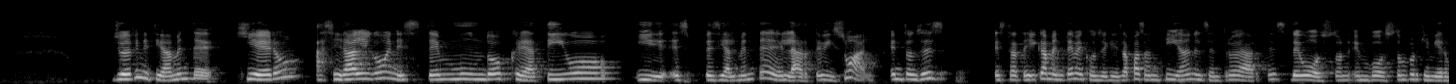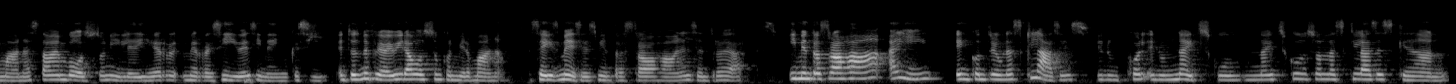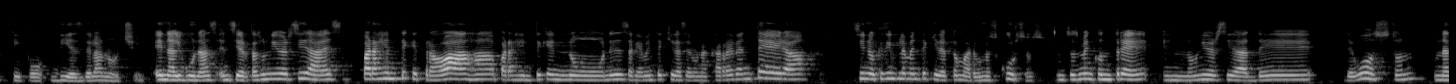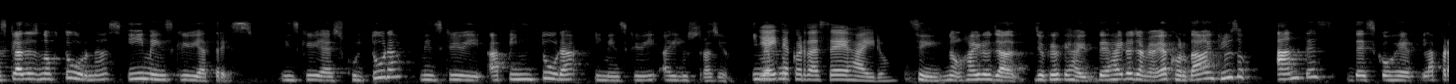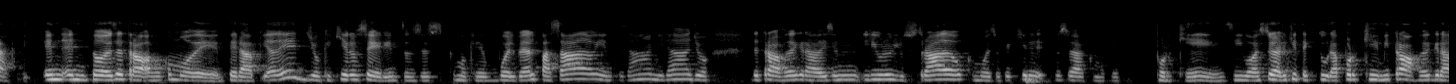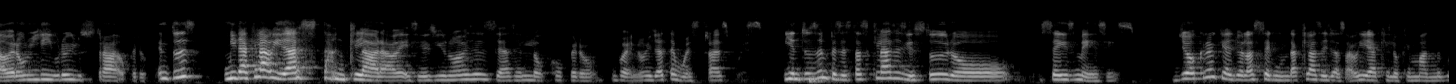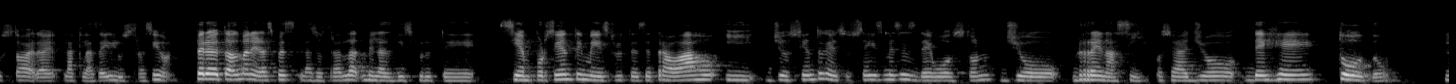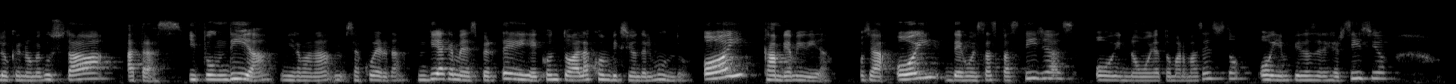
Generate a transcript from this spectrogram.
yo definitivamente quiero hacer algo en este mundo creativo y especialmente del arte visual. Entonces, estratégicamente me conseguí esa pasantía en el Centro de Artes de Boston, en Boston, porque mi hermana estaba en Boston y le dije, ¿me recibes? Y me dijo que sí. Entonces me fui a vivir a Boston con mi hermana seis meses mientras trabajaba en el Centro de Artes. Y mientras trabajaba ahí, encontré unas clases en un, en un night school. Night school son las clases que dan tipo 10 de la noche en algunas, en ciertas universidades, para gente que trabaja, para gente que no necesariamente quiere hacer una carrera entera, sino que simplemente quiere tomar unos cursos. Entonces me encontré en una universidad de, de Boston, unas clases nocturnas y me inscribí a tres. Me inscribí a escultura, me inscribí a pintura y me inscribí a ilustración. Y, ahí te acordaste de Jairo. Sí, no, Jairo ya, yo creo que de Jairo ya me había acordado, incluso antes de escoger la práctica, en, en, todo ese trabajo como de terapia de yo qué quiero ser, y entonces como que vuelve al pasado y entonces, ah, mira, yo de trabajo de grado hice un libro ilustrado, como eso que quiere, o sea, como que, ¿por qué? Si voy a estudiar arquitectura, ¿por qué mi trabajo de grado era un libro ilustrado? Pero entonces, mira que la vida es tan clara a veces y uno a veces se hace loco, pero bueno, ella te muestra después. Y entonces empecé estas clases y esto duró seis meses yo creo que yo la segunda clase ya sabía que lo que más me gustaba era la clase de ilustración, pero de todas maneras, pues las otras me las disfruté 100% y me disfruté ese trabajo y yo siento que esos seis meses de Boston yo renací, o sea, yo dejé todo lo que no me gustaba atrás. Y fue un día, mi hermana se acuerda, un día que me desperté y dije con toda la convicción del mundo, hoy cambia mi vida. O sea, hoy dejo estas pastillas, hoy no voy a tomar más esto, hoy empiezo a hacer ejercicio,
